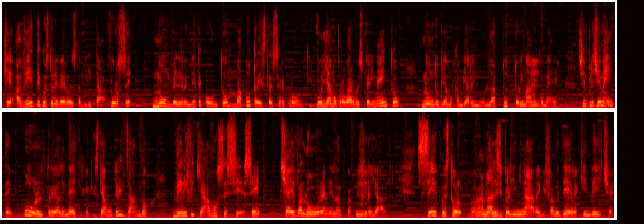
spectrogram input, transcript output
che avete questo livello di stabilità, forse non ve ne rendete conto, ma potreste essere pronti. Vogliamo provare un esperimento? Non dobbiamo cambiare nulla, tutto rimane mm. com'è. Semplicemente, oltre alle metriche che stiamo utilizzando, verifichiamo se, se c'è valore nell'acquisire mm. le altre. Se questa analisi preliminare vi fa vedere che invece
